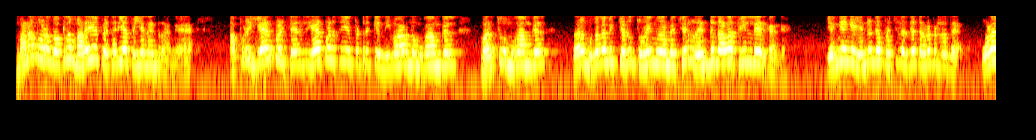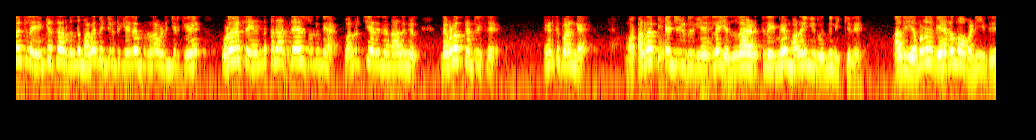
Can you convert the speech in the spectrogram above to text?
மனம் போன போக்குல மழையே சரியா பெய்யலன்றாங்க. அப்புறம் ஏற்பாடு ஏற்பாடு செய்யப்பட்டிருக்க நிவாரண முகாம்கள் மருத்துவ முகாம்கள் அதாவது முதலமைச்சரும் துணை முதலமைச்சரும் ரெண்டு நாளாக ஃபீல்ட்ல இருக்காங்க. எங்கெங்க என்னென்ன பிரச்சனை இருக்க தடைபடுறத உலகத்தில் எங்கே சார் வந்து மழை பெஞ்சுக்கிட்டு இருக்கையில மழை வடிஞ்சிருக்கு உலகத்தில் எந்த நாட்டையாவது சொல்லுங்க. வளர்ச்சி அடைந்த நாடுகள் டெவலப் கண்ட்ரிஸே எடுத்து பாருங்க. மழை பெஞ்சுக்கிட்டு இருக்கையில எல்லா இடத்துலையுமே மழை நீர் வந்து நிற்குது அது எவ்வளவு வேகமா வடியுது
